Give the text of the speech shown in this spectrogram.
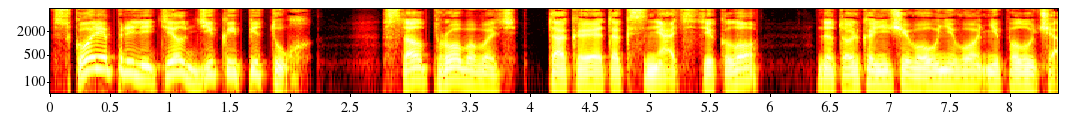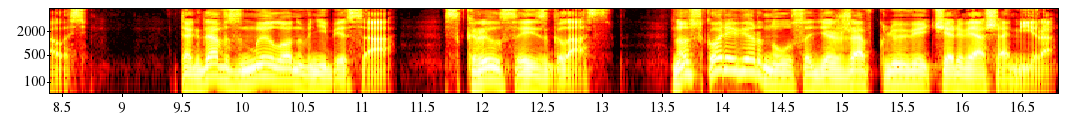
Вскоре прилетел дикий петух. Стал пробовать так и этак снять стекло, да только ничего у него не получалось. Тогда взмыл он в небеса, скрылся из глаз, но вскоре вернулся, держа в клюве червя Шамира.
